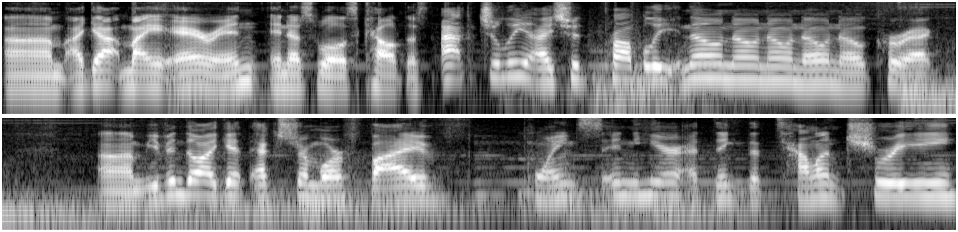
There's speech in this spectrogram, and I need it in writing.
um, I got my Aaron and as well as Kaltas. Actually, I should probably... No, no, no, no, no. Correct. Um, even though I get extra more five points in here, I think the talent tree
